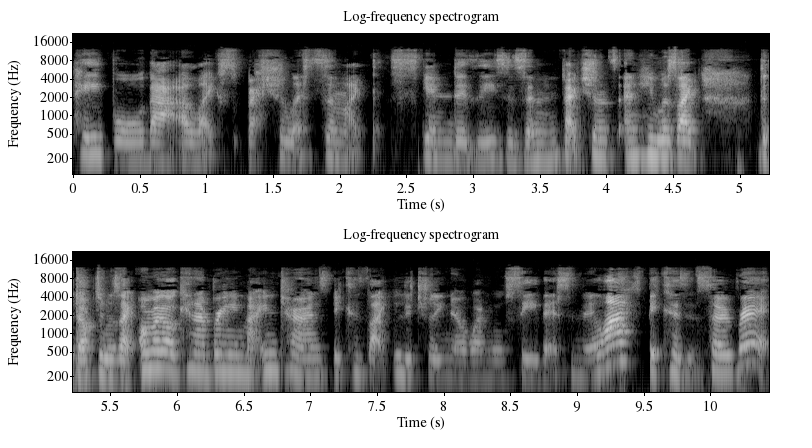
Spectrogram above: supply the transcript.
people that are like specialists in like skin diseases and infections and he was like the doctor was like oh my god can i bring in my interns because like literally no one will see this in their life because it's so rare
